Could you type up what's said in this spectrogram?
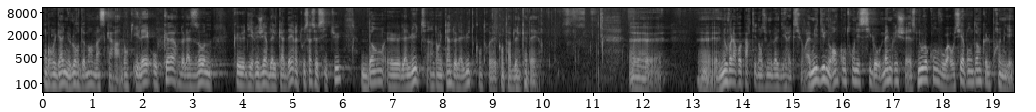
on regagne lourdement Mascara. Donc il est au cœur de la zone que dirigeait Abdelkader, et tout ça se situe dans euh, la lutte, hein, dans le cadre de la lutte contre, contre Abdelkader. Euh, euh, nous voilà repartis dans une nouvelle direction. À midi, nous rencontrons les silos, même richesse, nouveau convoi, aussi abondant que le premier.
